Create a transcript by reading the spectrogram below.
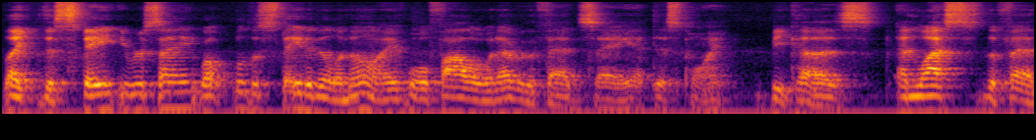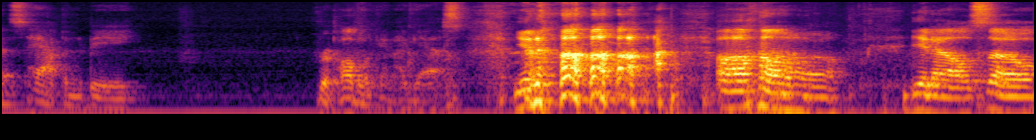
like the state you were saying, well, well, the state of Illinois will follow whatever the feds say at this point because unless the feds happen to be Republican, I guess, you know, um, you know, so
